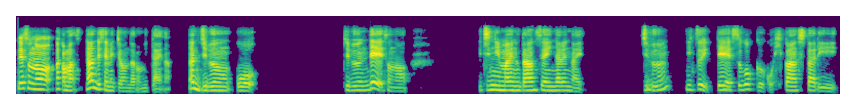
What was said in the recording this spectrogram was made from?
で、その、なんかまあ、なんで攻めちゃうんだろうみたいな。なんで自分を、自分で、その、一人前の男性になれない自分について、すごくこう、悲観したり、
